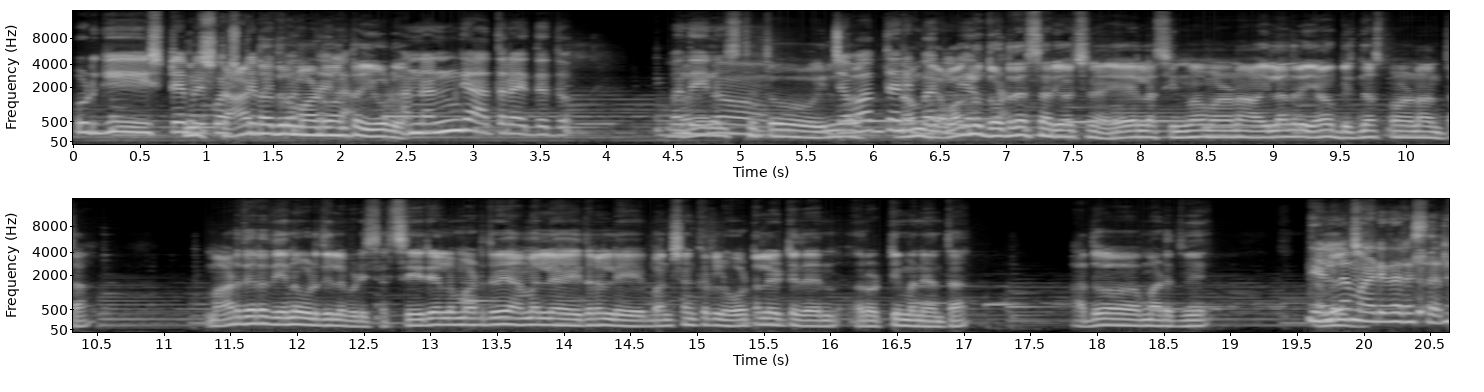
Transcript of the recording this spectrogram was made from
ಹುಡ್ಗಿ ಇಷ್ಟೇ ಬೇಕು ಅಷ್ಟೇ ಬೇಕು ನನ್ಗೆ ಆತರ ಇದ್ದದ್ದು. ಒಂದೇನೋ ಜವಾಬ್ದಾರಿ ನಮ್ದು ಯಾವಾಗ್ಲೂ. ದೊಡ್ಡದೇ ಸರ್ ಯೋಚನೆ. ಏ ಇಲ್ಲ ಸಿನಿಮಾ ಮಾಡೋಣ ಇಲ್ಲಾಂದ್ರೆ ಏನೋ ಬಿಸ್ನೆಸ್ ಮಾಡೋಣ ಅಂತ. ಮಾಡದೇ ಇರೋದು ಏನೂ ಉಳಿದಿಲ್ಲ ಬಿಡಿ ಸರ್. ಸೀರಿಯಲ್ ಮಾಡಿದ್ವಿ ಆಮೇಲೆ ಇದರಲ್ಲಿ ಬನಶಂಕರಲ್ಲಿ ಹೋಟೆಲ್ ಇಟ್ಟಿದೆ ರೊಟ್ಟಿ ಮನೆ ಅಂತ. ಅದು ಮಾಡಿದ್ವಿ. ಎಲ್ಲ ಮಾಡಿದಾರೆ ಸರ್.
